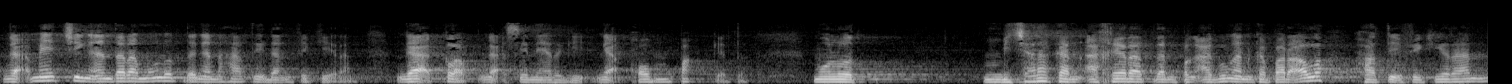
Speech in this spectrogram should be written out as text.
enggak matching antara mulut dengan hati dan pikiran. Enggak klop, enggak sinergi, enggak kompak gitu. Mulut membicarakan akhirat dan pengagungan kepada Allah, hati pikiran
